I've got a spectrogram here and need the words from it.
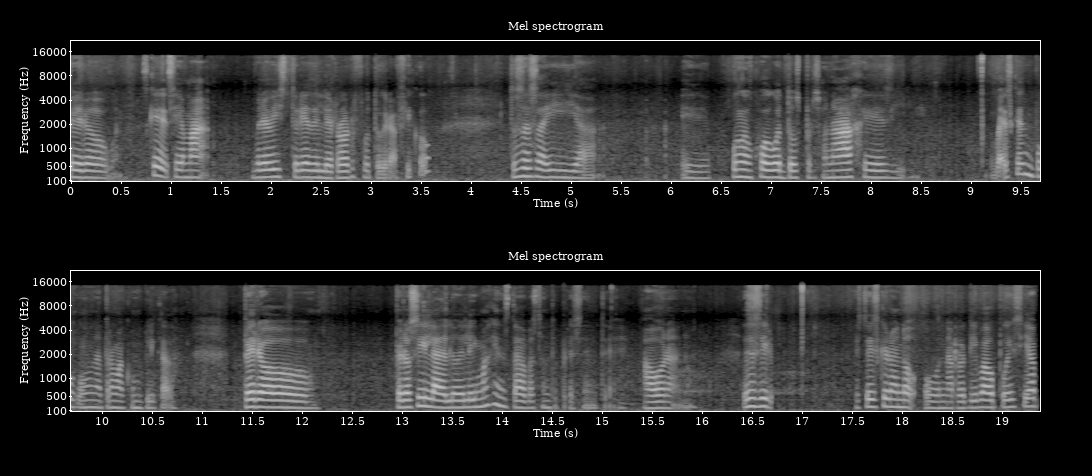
pero bueno, es que se llama Breve Historia del Error Fotográfico. Entonces ahí ya eh, pongo en juego dos personajes y es que es un poco una trama complicada. Pero, pero sí, lo de la imagen está bastante presente ahora, ¿no? Es decir, estoy escribiendo o narrativa o poesía,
